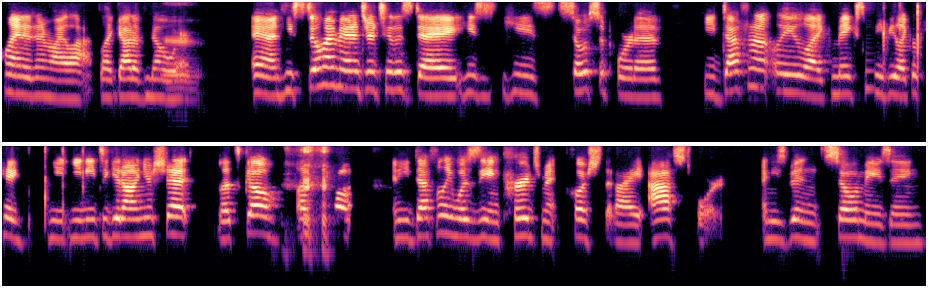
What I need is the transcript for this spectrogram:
planted in my lap like out of nowhere yeah. And he's still my manager to this day he's he's so supportive he definitely like makes me be like, okay, you, you need to get on your shit. Let's go. Let's go. and he definitely was the encouragement push that I asked for. And he's been so amazing.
